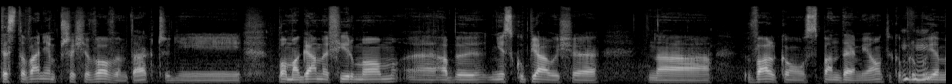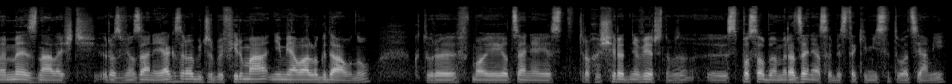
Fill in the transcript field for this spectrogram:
testowaniem przesiewowym, tak? czyli pomagamy firmom, e, aby nie skupiały się na walką z pandemią, tylko próbujemy my znaleźć rozwiązanie, jak zrobić, żeby firma nie miała lockdownu, który w mojej ocenie jest trochę średniowiecznym y, sposobem radzenia sobie z takimi sytuacjami.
